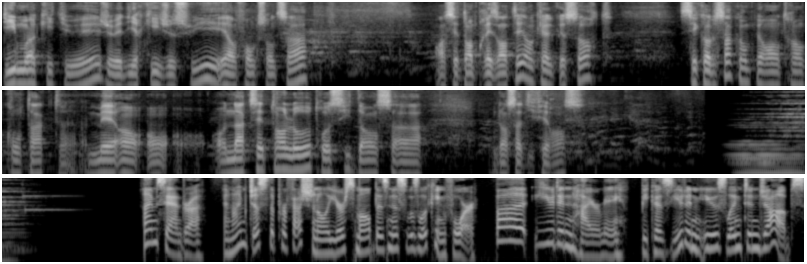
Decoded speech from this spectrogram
Dis-moi qui tu es, je vais dire qui je suis, et en fonction de ça, en s'étant présenté en quelque sorte, c'est comme ça qu'on peut rentrer en contact, mais en, en, en acceptant l'autre aussi dans sa, dans sa différence. I'm Sandra, and I'm just the professional your small business was looking for. But you didn't hire me because you didn't use LinkedIn jobs.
